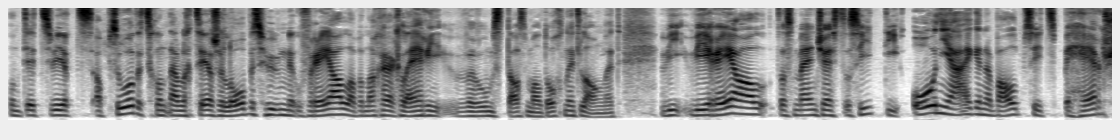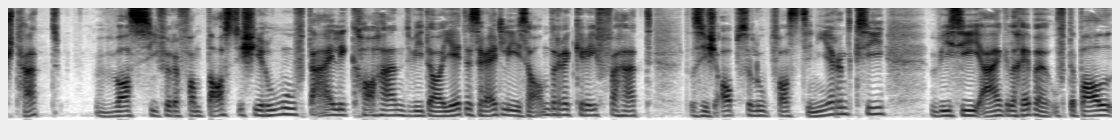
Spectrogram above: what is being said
Und jetzt wird es absurd. Jetzt kommt nämlich zuerst eine Lobeshymne auf Real, aber nachher erkläre ich, warum es das mal doch nicht langt. Wie, wie Real das Manchester City ohne eigenen Ballbesitz beherrscht hat, was sie für eine fantastische Raumaufteilung hatten, wie da jedes Rädchen ins andere gegriffen hat, das ist absolut faszinierend gewesen, wie sie eigentlich eben auf den Ball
